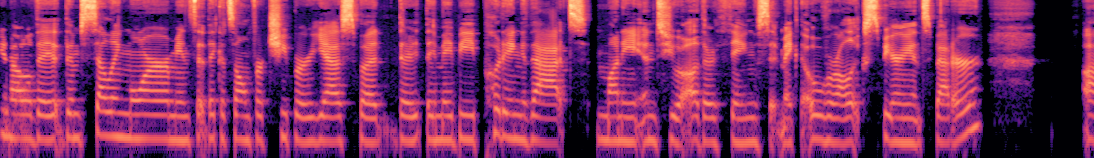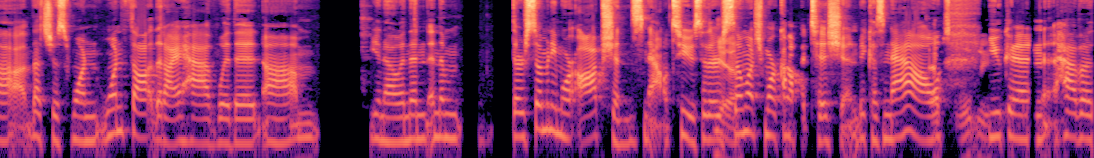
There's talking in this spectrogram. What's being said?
you know they them selling more means that they could sell them for cheaper, yes, but they they may be putting that money into other things that make the overall experience better. Uh, that's just one one thought that I have with it. Um, you know, and then and then there's so many more options now too. So there's Yeah. so much more competition because now Absolutely. you can have a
